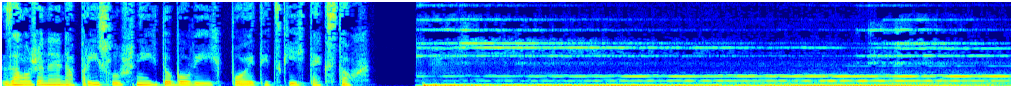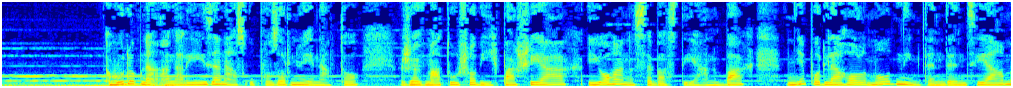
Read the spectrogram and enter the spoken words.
založené na príslušných dobových poetických textoch. Hudobná analýza nás upozorňuje na to, že v Matúšových pašiách Johann Sebastian Bach nepodľahol módnym tendenciám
